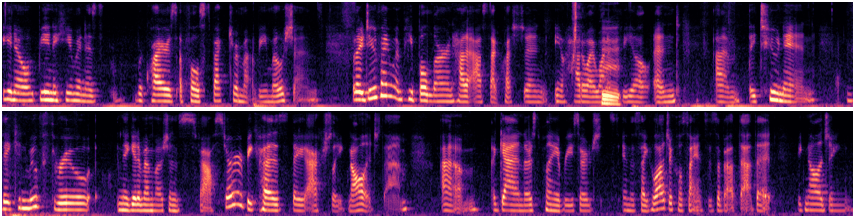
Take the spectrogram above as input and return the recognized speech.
you know, being a human is requires a full spectrum of emotions. But I do find when people learn how to ask that question, you know, how do I want mm. to feel, and um, they tune in, they can move through negative emotions faster because they actually acknowledge them. Um, again, there's plenty of research in the psychological sciences about that, that acknowledging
